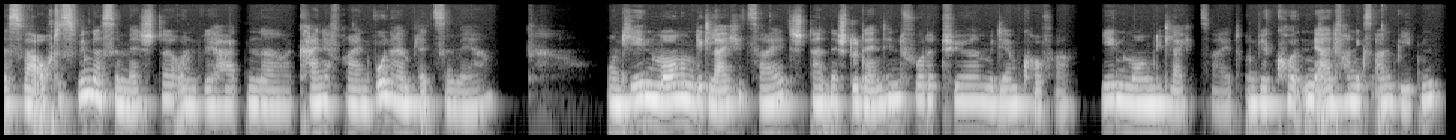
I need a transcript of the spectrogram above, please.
Das war auch das Wintersemester und wir hatten äh, keine freien Wohnheimplätze mehr. Und jeden Morgen um die gleiche Zeit stand eine Studentin vor der Tür mit ihrem Koffer. Jeden Morgen um die gleiche Zeit. Und wir konnten ihr einfach nichts anbieten.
